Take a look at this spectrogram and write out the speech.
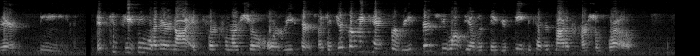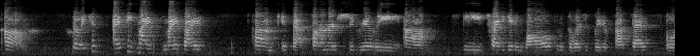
their seed. It's confusing whether or not it's for commercial or research. Like if you're growing hemp for research, you won't be able to save your seed because it's not a commercial grow. Um, so it just, I think my my advice um, is that farmers should really um, be try to get involved with the legislative process or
